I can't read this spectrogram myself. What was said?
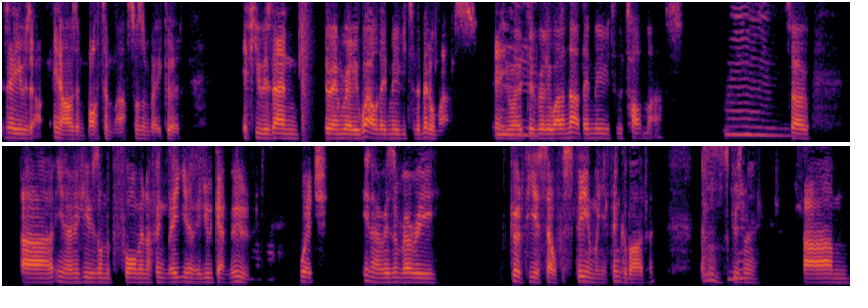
say you was you know I was in bottom maths, wasn't very good. If you was then doing really well, they'd move you to the middle maths. And you Mm. did really well in that, they move you to the top maths. Mm. So, uh, you know, if you was on the performing, I think that you know you get moved, which you know isn't very good for your self esteem when you think about it. Excuse Yeah. me. Um,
